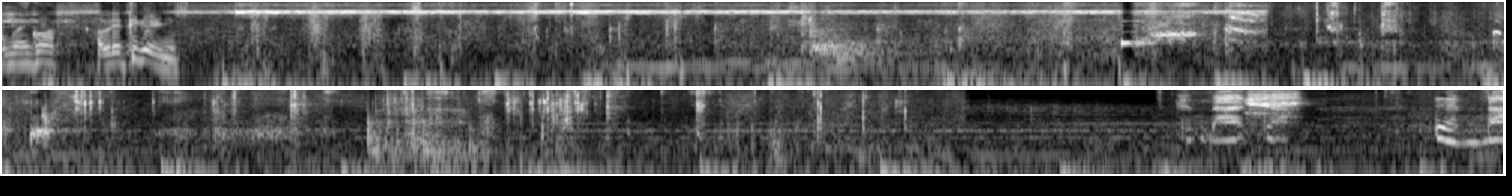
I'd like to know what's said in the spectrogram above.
ഓ മൈ ഗോഡ് അവരെത്തിക്കഴിഞ്ഞു. എന്താ?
